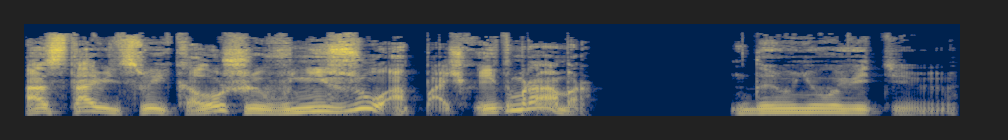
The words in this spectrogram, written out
Оставить свои калоши внизу опачкает мрамор. — Да у него ведь, э,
